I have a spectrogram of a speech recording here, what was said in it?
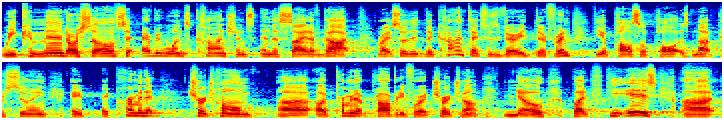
we commend ourselves to everyone's conscience in the sight of God. Right? So the, the context is very different. The Apostle Paul is not pursuing a, a permanent church home uh, a permanent property for a church home. No, but he is, uh,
